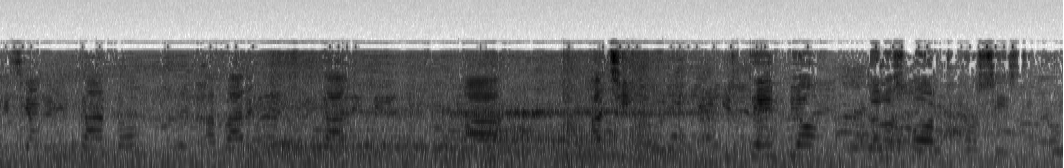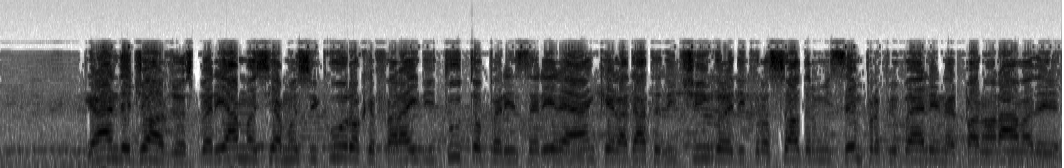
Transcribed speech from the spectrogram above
che ci hanno aiutato a fare questo hospitality a, a Cingoli, il tempio dello sport crossistico. Grande Giorgio, speriamo e siamo sicuri che farai di tutto per inserire anche la data di Cingoli e di crossodromi sempre più belli nel panorama de,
